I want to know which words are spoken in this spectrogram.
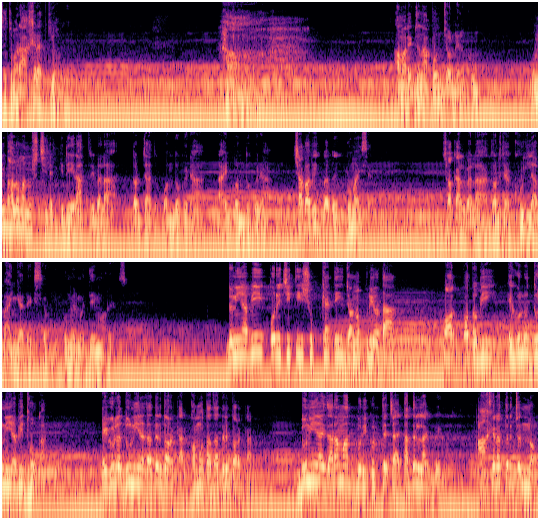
তো তোমার আখেরাত কি হবে? আমার একজন আপনজন এরকম। উনি ভালো মানুষ ছিলেন, কিন্তু এই রাত্রিবেলা দরজা বন্ধ কইরা, লাইট বন্ধ কইরা স্বাভাবিকভাবে ঘুমাইছেন। সকালবেলা দরজা খুইলা ভাঙ্গা দেখছে উনি, ঘুমের মধ্যেই মরে আছে। দুনিয়াবি পরিচিতি, সুখ্যাতি, জনপ্রিয়তা, পদ, পদবি, এগুলো দুনিয়াবি ধোকা। এগুলো দুনিয়া যাদের দরকার, ক্ষমতা যাদের দরকার, দুনিয়ায় যারা মাতবরি করতে চায় তাদের লাগবে আখেরাতের জন্য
